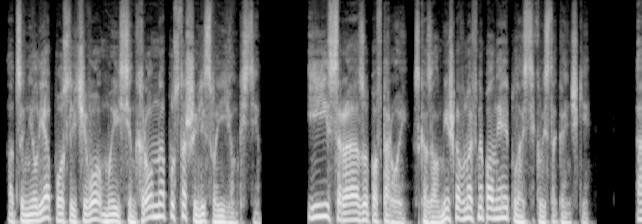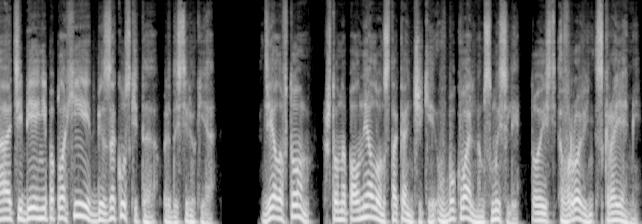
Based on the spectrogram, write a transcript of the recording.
— оценил я, после чего мы синхронно опустошили свои емкости. «И сразу по второй», — сказал Мишка, вновь наполняя пластиковые стаканчики. «А тебе не поплохеет без закуски-то», — предостерег я. «Дело в том, что наполнял он стаканчики в буквальном смысле, то есть вровень с краями.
